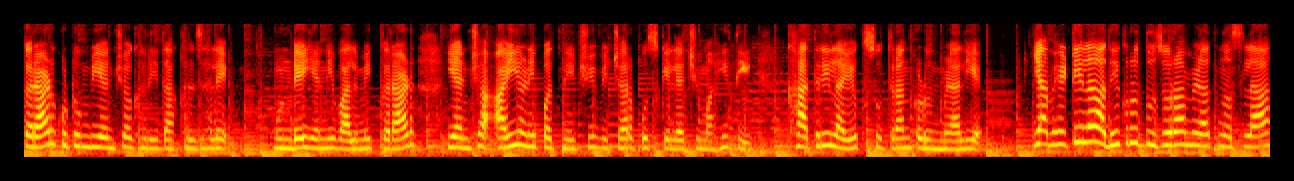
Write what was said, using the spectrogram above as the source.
कराड कुटुंबियांच्या घरी दाखल झाले. मुंडे यांनी वाल्मिक कराड यांच्या आई आणि पत्नीची विचारपूस केल्याची माहिती खात्रीलायक सूत्रांकडून मिळाली आहे या भेटीला अधिकृत दुजोरा मिळत नसला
